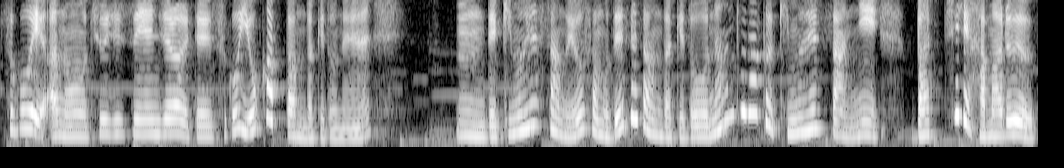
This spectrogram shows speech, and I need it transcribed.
すごいあの忠実に演じられてすごい良かったんだけどねうん、でキム・ヘッサンの良さも出てたんだけどなんとなくキム・ヘッサンにバッチリハマる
